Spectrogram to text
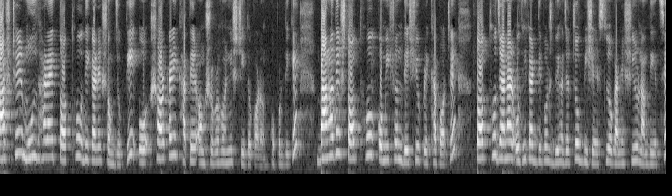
রাষ্ট্রের মূলধারায় তথ্য অধিকারের সংযুক্তি ও সরকারি খাতের অংশগ্রহণ নিশ্চিতকরণ। অপরদিকে, বাংলাদেশ তথ্য কমিশন দেশীয় প্রেক্ষাপটে তথ্য জানার অধিকার দিবস দুই হাজার স্লোগানের শিরোনাম দিয়েছে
